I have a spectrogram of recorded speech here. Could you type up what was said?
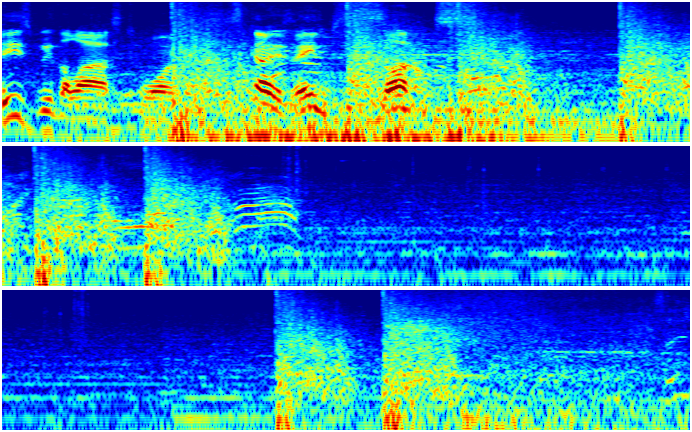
Please be the last one. This guy's aim sucks. Like that, boy! See?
